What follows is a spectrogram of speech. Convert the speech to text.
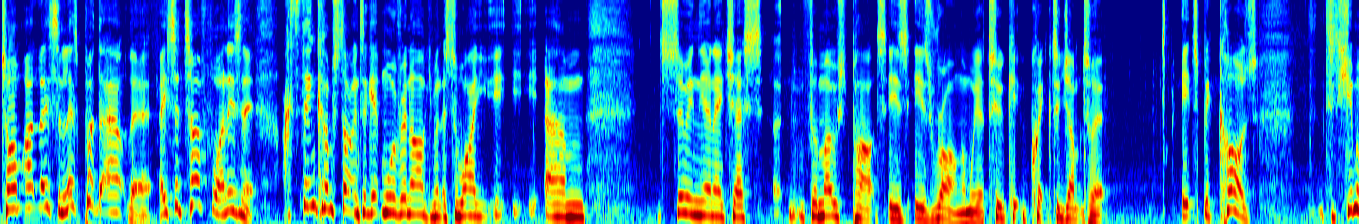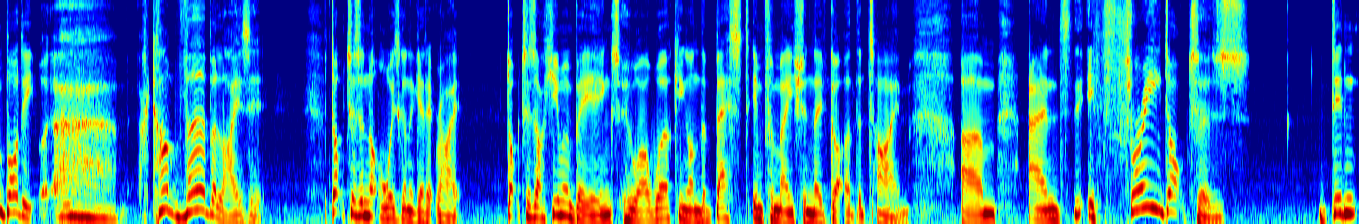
Tom, uh, listen, let's put that out there. It's a tough one, isn't it? I think I'm starting to get more of an argument as to why um, suing the NHS uh, for most parts is, is wrong, and we are too quick to jump to it. It's because the human body, uh, I can't verbalise it. Doctors are not always going to get it right. Doctors are human beings who are working on the best information they've got at the time. Um, and if three doctors didn't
